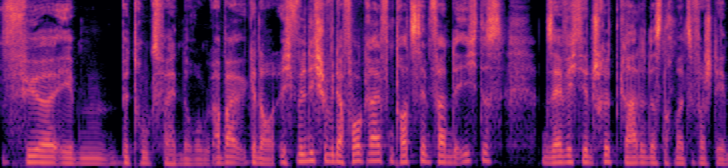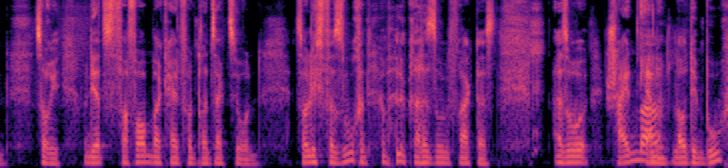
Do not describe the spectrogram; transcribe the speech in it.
für eben Betrugsverhinderung. Aber genau, ich will nicht schon wieder vorgreifen, trotzdem fand ich das einen sehr wichtigen Schritt, gerade das nochmal zu verstehen. Sorry. Und jetzt Verformbarkeit von Transaktionen. Soll ich es versuchen, weil du gerade so gefragt hast? Also scheinbar, Gerne. laut dem Buch,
